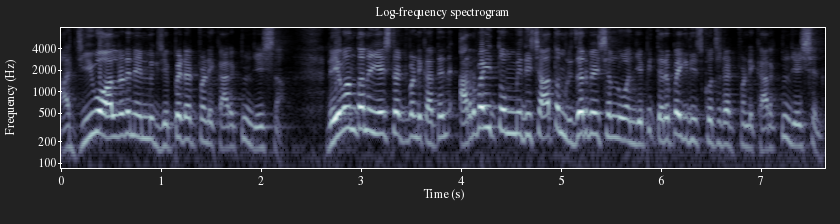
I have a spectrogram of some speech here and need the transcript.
ఆ జీవో ఆల్రెడీ నేను మీకు చెప్పేటటువంటి కార్యక్రమం చేసిన. రేవంత్ అన్న చేసినటువంటి కథ అరవై తొమ్మిది శాతం రిజర్వేషన్లు అని చెప్పి తెరపైకి తీసుకొచ్చేటటువంటి కార్యక్రమం చేశాడు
